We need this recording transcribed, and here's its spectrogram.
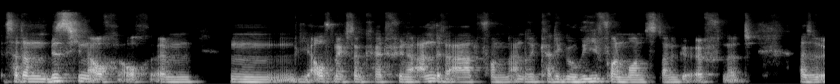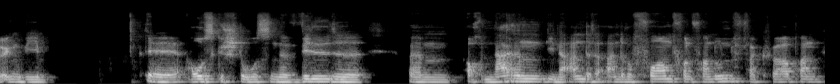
das hat dann ein bisschen auch, auch ähm, die Aufmerksamkeit für eine andere Art von, eine andere Kategorie von Monstern geöffnet. Also irgendwie äh, ausgestoßene, wilde, ähm, auch Narren, die eine andere, andere Form von Vernunft verkörpern.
